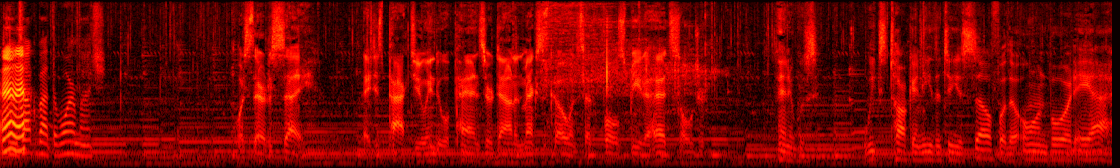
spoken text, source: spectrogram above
Don't talk about the war much. What's there to say? They just packed you into a Panzer down in Mexico and said full speed ahead, soldier. And it was weeks talking either to yourself or the onboard AI.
